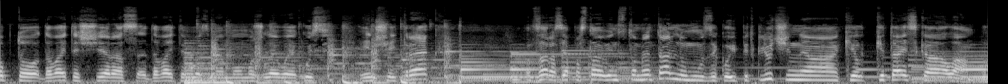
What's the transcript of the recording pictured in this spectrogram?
Тобто, давайте ще раз, давайте візьмемо, можливо, якийсь інший трек. От зараз я поставив інструментальну музику і підключена китайська лампа.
